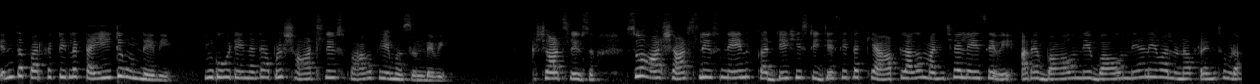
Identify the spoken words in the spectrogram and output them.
ఎంత పర్ఫెక్ట్ ఇట్లా టైట్గా ఉండేవి. ఇంకొకటి ఏంటంటే అప్పుడు షార్ట్ స్లీవ్స్ బాగా ఫేమస్ ఉండేవి. Short sleeves. సో ఆ షార్ట్ స్లీవ్స్ నేను కట్ చేసి స్టిచ్ చేసి ఇట్లా క్యాప్ లాగా మంచిగా లేసేవి. అరే బాగుంది బాగుంది అనేవాళ్ళు నా ఫ్రెండ్స్ కూడా.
